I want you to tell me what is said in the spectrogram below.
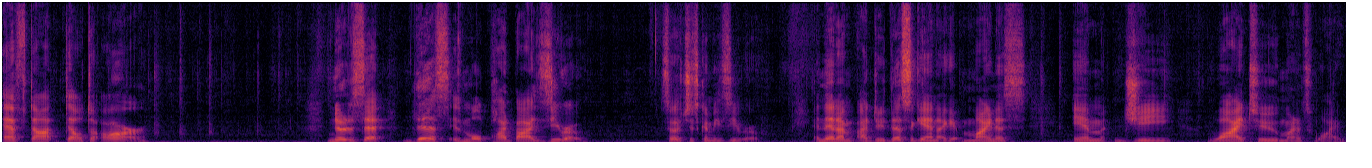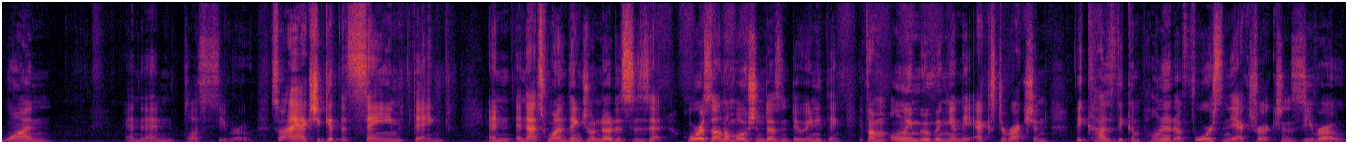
f dot delta r, notice that this is multiplied by 0. So it's just going to be 0. And then I'm, i do this again, I get minus mg y2 minus y1 and then plus 0. So I actually get the same thing. And, and that's one of the things you'll notice is that horizontal motion doesn't do anything. If I'm only moving in the x direction, because the component of force in the x direction is 0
